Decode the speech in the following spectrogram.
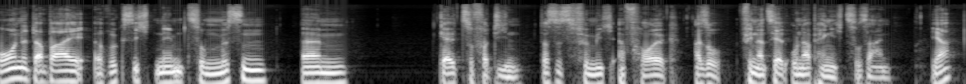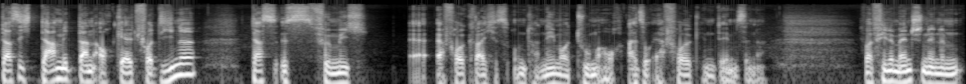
ohne dabei Rücksicht nehmen zu müssen, ähm, Geld zu verdienen. Das ist für mich Erfolg. Also finanziell unabhängig zu sein. Ja, dass ich damit dann auch Geld verdiene, das ist für mich erfolgreiches Unternehmertum auch. Also Erfolg in dem Sinne. Weil viele Menschen in einem,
